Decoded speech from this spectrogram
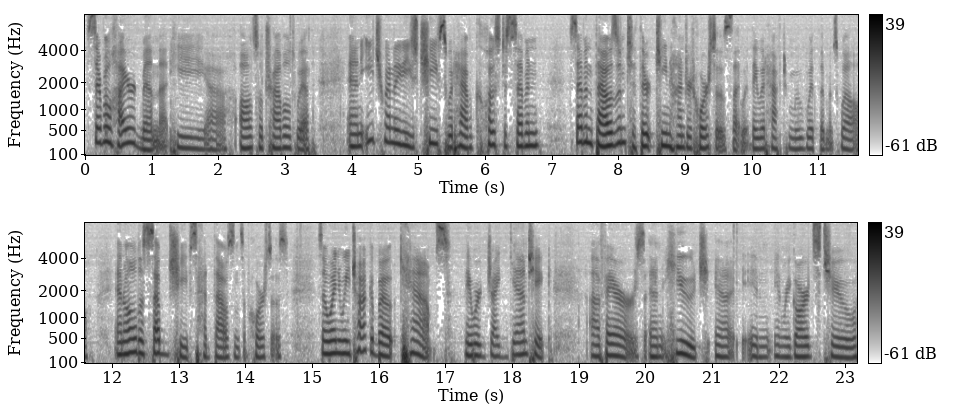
several hired men that he uh, also traveled with. And each one of these chiefs would have close to seven, 7,000 to 1,300 horses that w- they would have to move with them as well. And all the sub chiefs had thousands of horses. So when we talk about camps, they were gigantic affairs and huge uh, in in regards to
